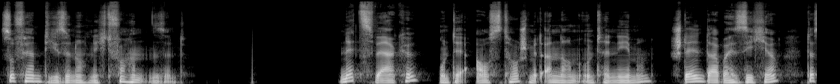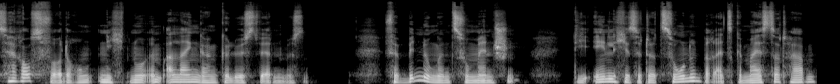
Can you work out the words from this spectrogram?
sofern diese noch nicht vorhanden sind. Netzwerke und der Austausch mit anderen Unternehmern stellen dabei sicher, dass Herausforderungen nicht nur im Alleingang gelöst werden müssen. Verbindungen zu Menschen, die ähnliche Situationen bereits gemeistert haben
